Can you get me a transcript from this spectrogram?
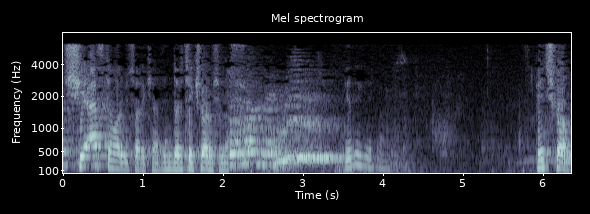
شیعه است که ما رو بیچاره کردیم داره تکرار میشه یه دیگه. ببین چیکار.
